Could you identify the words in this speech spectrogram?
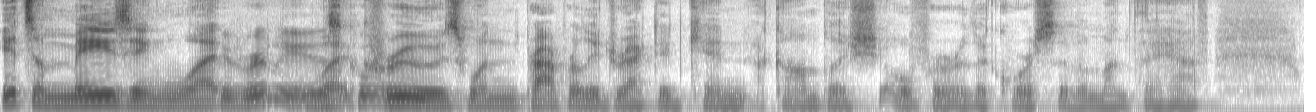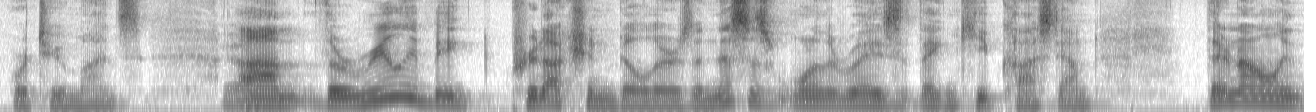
it's amazing what It really is what cool. crews, when properly directed, can accomplish over the course of a month and a half or two months. Um, the really big production builders, and this is one of the ways that they can keep costs down. They're not only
